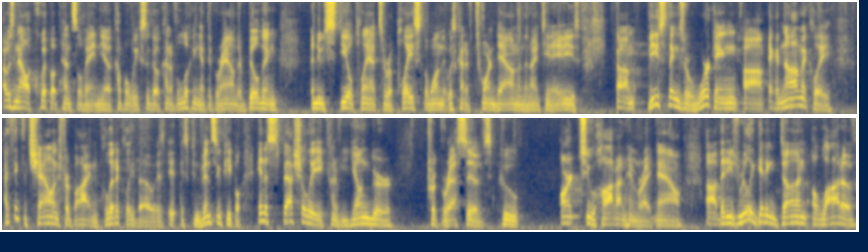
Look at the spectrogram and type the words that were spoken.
I was in Aliquippa, Pennsylvania, a couple weeks ago, kind of looking at the ground. They're building a new steel plant to replace the one that was kind of torn down in the 1980s. Um, these things are working uh, economically. I think the challenge for Biden politically, though, is, is convincing people, and especially kind of younger progressives who aren't too hot on him right now, uh, that he's really getting done a lot of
